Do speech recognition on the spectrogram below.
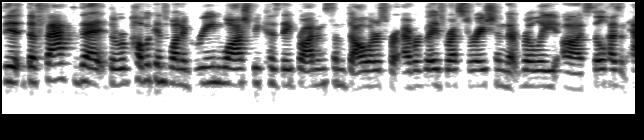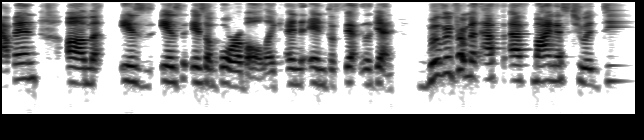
the the fact that the Republicans want to greenwash because they brought in some dollars for Everglades restoration that really uh, still hasn't happened um, is is is abhorrible. Like and and the again moving from an F minus to a D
